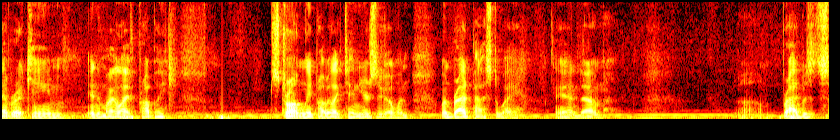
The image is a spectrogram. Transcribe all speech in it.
Deborah came into my life probably strongly, probably like 10 years ago when, when Brad passed away. And um, um, Brad was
